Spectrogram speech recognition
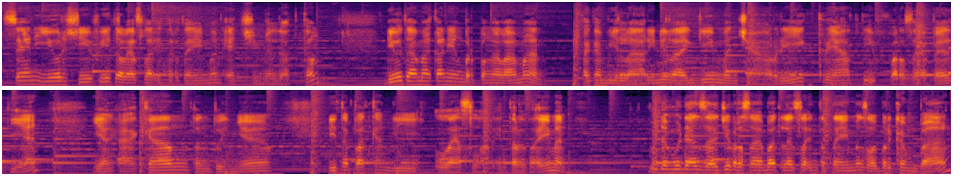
send your CV to Leslar Entertainment at gmail.com Diutamakan yang berpengalaman Kakak Bilar ini lagi mencari kreatif para sahabat ya Yang akan tentunya ditempatkan di Leslar Entertainment Mudah-mudahan saja persahabat Leslar Entertainment selalu berkembang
